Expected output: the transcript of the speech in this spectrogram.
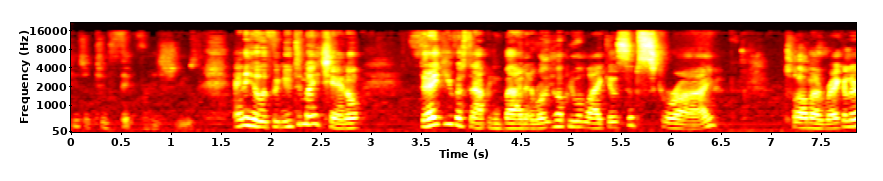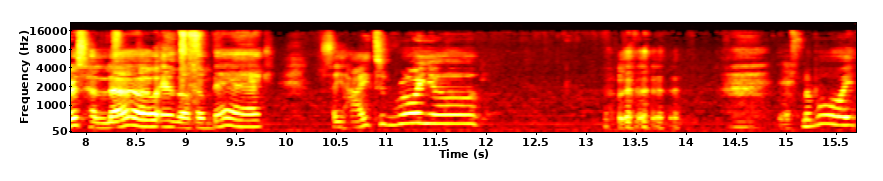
These are too thick for his shoes. Anywho, if you're new to my channel, thank you for stopping by, and I really hope you will like and subscribe. To all my regulars, hello and welcome back. Say hi to Royal. That's my boy.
